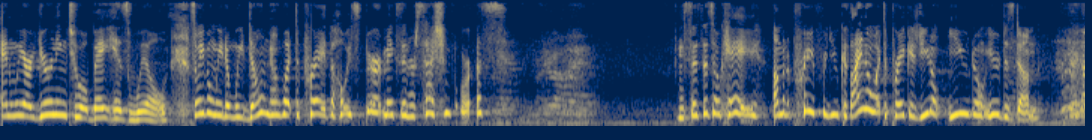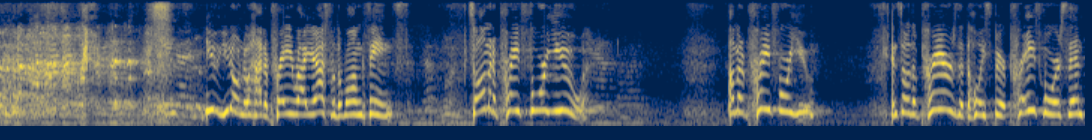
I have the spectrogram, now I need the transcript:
and we are yearning to obey His will. So even when we don't know what to pray, the Holy Spirit makes intercession for us. He says, It's okay. I'm going to pray for you because I know what to pray because you don't, you don't, you're just dumb. you, you don't know how to pray right. You ask for the wrong things. So I'm going to pray for you. I'm going to pray for you. And so the prayers that the Holy Spirit prays for us then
